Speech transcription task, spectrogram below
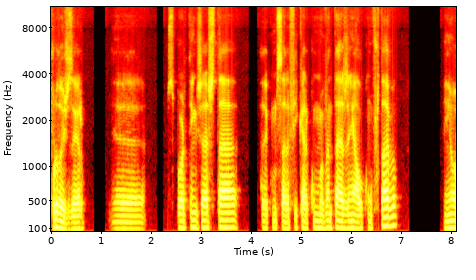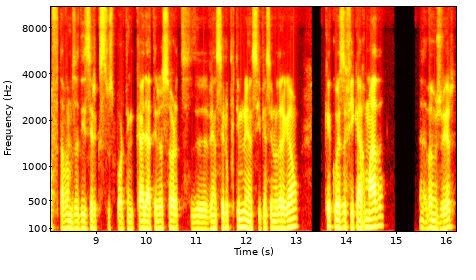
por 2-0. Uh, o Sporting já está a começar a ficar com uma vantagem algo confortável. Em off estávamos a dizer que se o Sporting calha a ter a sorte de vencer o Portimonense e vencer no Dragão, que a coisa fica arrumada. Uh, vamos ver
